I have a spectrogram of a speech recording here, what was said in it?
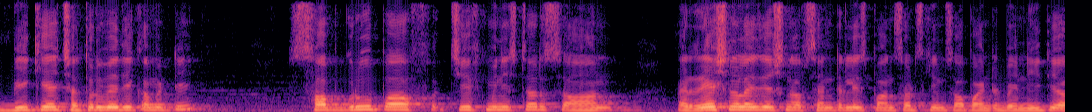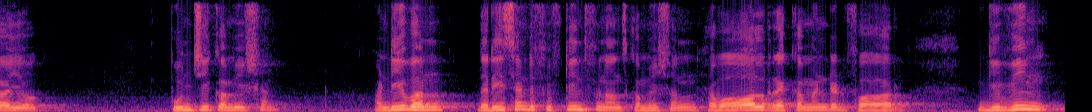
BK Chaturvedi committee, subgroup of chief ministers on rationalization of centrally sponsored schemes appointed by Niti Aayog, Punchhi commission, and even the recent 15th Finance Commission have all recommended for giving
